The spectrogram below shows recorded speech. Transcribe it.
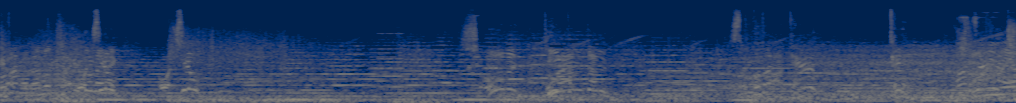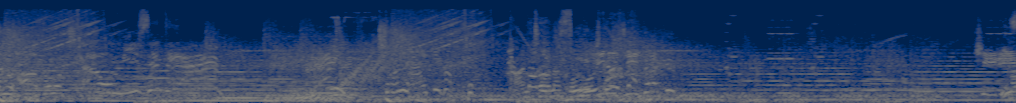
勝負トランダム。そこだ当てる。手遅いわよハートの力を見せてやる。今はどんな相手だって単調な攻追いの撃だちいただくキリさ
